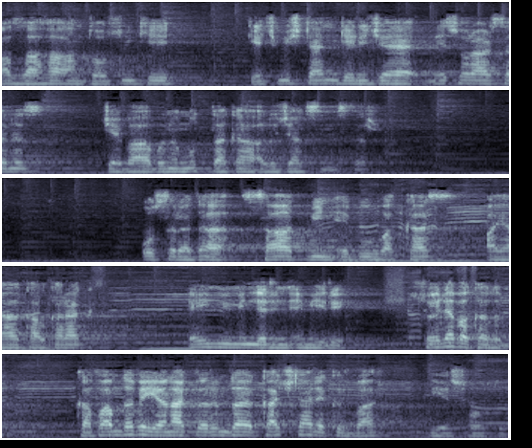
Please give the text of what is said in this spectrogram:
Allah'a andolsun ki geçmişten geleceğe ne sorarsanız cevabını mutlaka alacaksınızdır. O sırada Sa'd bin Ebu Vakkas ayağa kalkarak Ey müminlerin emiri söyle bakalım kafamda ve yanaklarımda kaç tane kıl var diye sordu.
